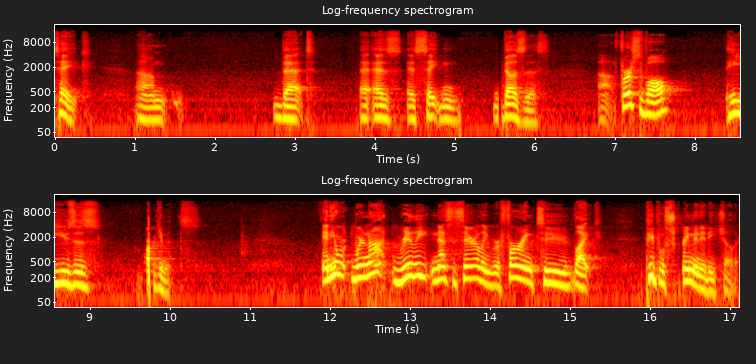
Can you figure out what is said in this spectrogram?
take um, that as, as Satan does this. Uh, first of all, he uses arguments. And here we're not really necessarily referring to like people screaming at each other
